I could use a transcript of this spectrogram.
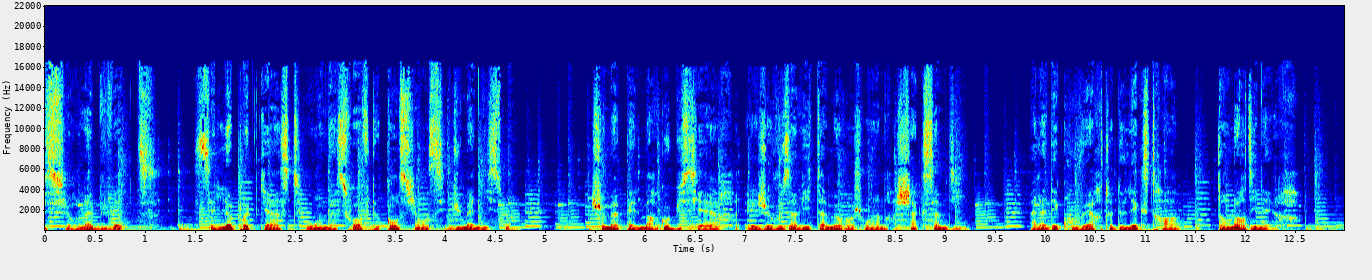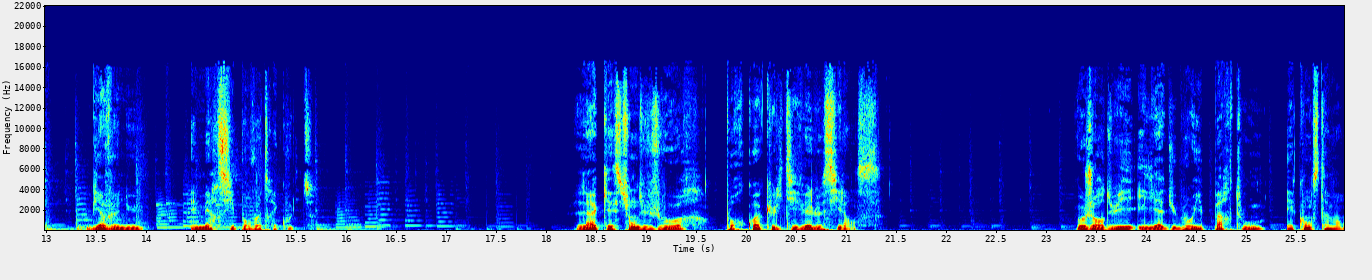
sur La Buvette. C'est le podcast où on a soif de conscience et d'humanisme. Je m'appelle Margot Bussière et je vous invite à me rejoindre chaque samedi à la découverte de l'extra dans l'ordinaire. Bienvenue et merci pour votre écoute. La question du jour, pourquoi cultiver le silence? Aujourd'hui, il y a du bruit partout et constamment.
